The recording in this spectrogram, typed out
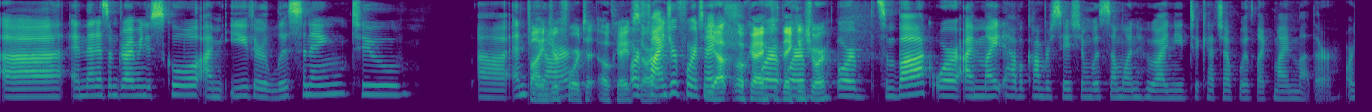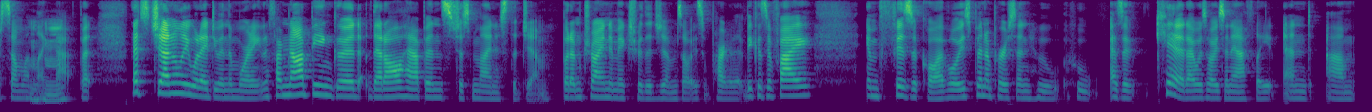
Uh, and then as I'm driving to school, I'm either listening to uh, NPR. Find your forte. Okay, Or sorry. find your forte. Yep, okay, Or, making or, sure. Or some Bach, or I might have a conversation with someone who I need to catch up with, like my mother or someone Mm-hmm. like that. But that's generally what I do in the morning. And if I'm not being good, that all happens just minus the gym. But I'm trying to make sure the gym's always a part of it because if I am physical, I've always been a person who who as a kid I was always an athlete, and um,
